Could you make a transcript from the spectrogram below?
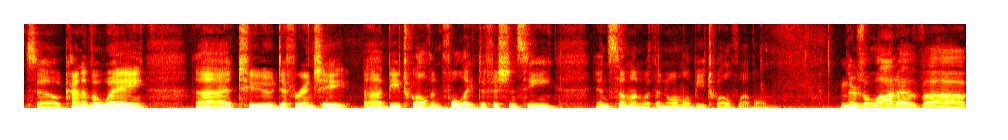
So kind of a way uh, to differentiate uh, B12 and folate deficiency in someone with a normal B12 level. And there's a lot of uh,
